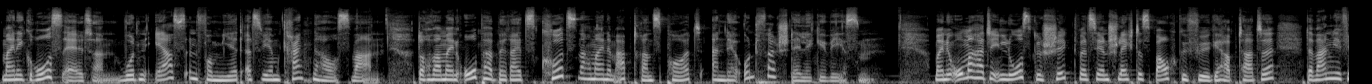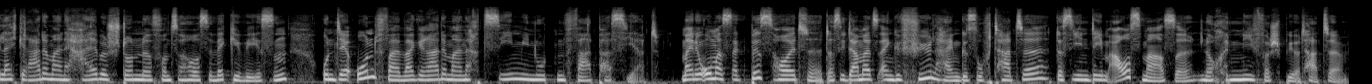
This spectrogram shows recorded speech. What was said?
Meine Großeltern wurden erst informiert, als wir im Krankenhaus waren. Doch war mein Opa bereits kurz nach meinem Abtransport an der Unfallstelle gewesen. Meine Oma hatte ihn losgeschickt, weil sie ein schlechtes Bauchgefühl gehabt hatte. Da waren wir vielleicht gerade mal eine halbe Stunde von zu Hause weg gewesen und der Unfall war gerade mal nach zehn Minuten Fahrt passiert. Meine Oma sagt bis heute, dass sie damals ein Gefühl heimgesucht hatte, das sie in dem Ausmaße noch nie verspürt hatte.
